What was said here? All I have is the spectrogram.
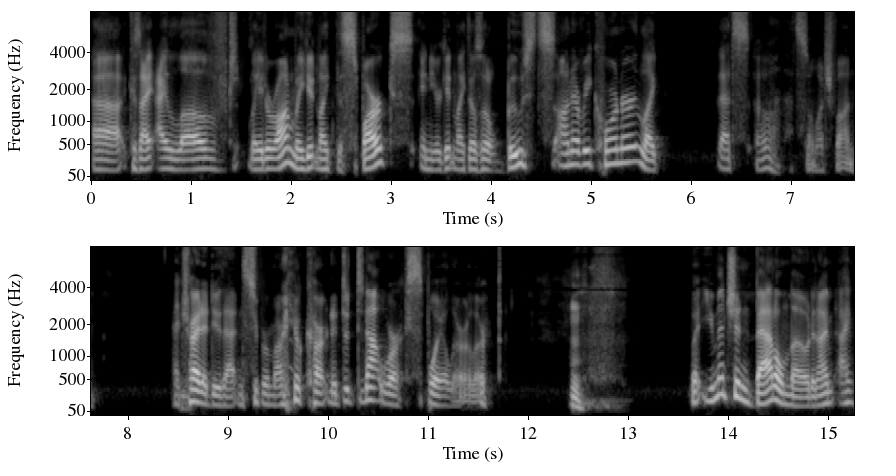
because I, I loved later on when you get like the sparks and you're getting like those little boosts on every corner like that's oh that's so much fun i tried to do that in super mario kart and it did, did not work spoiler alert Hmm. But you mentioned battle mode and I'm, I'm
